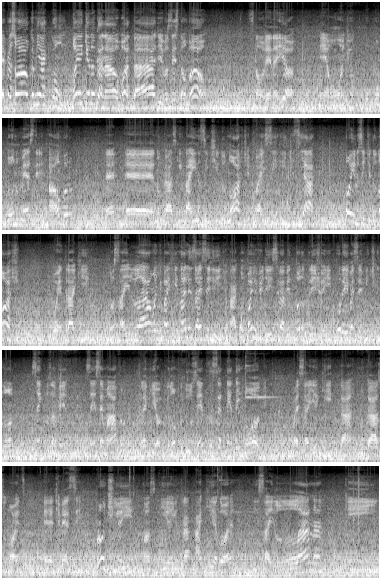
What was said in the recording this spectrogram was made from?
E aí pessoal que me acompanha aqui no canal, boa tarde, vocês estão bom? Estão vendo aí, ó? É onde o, o contorno mestre Álvaro, né? É, no caso, quem tá indo no sentido norte vai se iniciar. Tô indo no sentido norte, vou entrar aqui, vou sair lá onde vai finalizar esse vídeo. Acompanhe o vídeo aí, você vai ver todo o trecho aí, por aí vai ser 20 km, sem cruzamento, sem semáforo. Olha aqui, ó, quilômetro 279 vai sair aqui, tá? No caso nós é, tivesse prontinho aí, nós ia entrar aqui agora e sair lá na em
